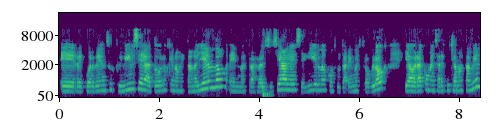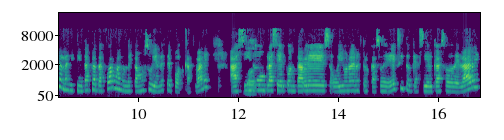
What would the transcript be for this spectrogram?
Eh, recuerden suscribirse a todos los que nos están oyendo en nuestras redes sociales, seguirnos, consultar en nuestro blog y ahora comenzar a escucharnos también en las distintas plataformas donde estamos subiendo este podcast, ¿vale? Ha sido vale. un placer contarles hoy uno de nuestros casos de éxito, que ha sido el caso de Larry.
